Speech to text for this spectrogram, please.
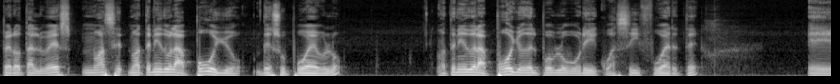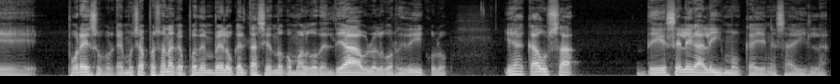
pero tal vez no, no ha tenido el apoyo de su pueblo, no ha tenido el apoyo del pueblo boricua así fuerte. Eh, por eso, porque hay muchas personas que pueden ver lo que él está haciendo como algo del diablo, algo ridículo. Y es a causa de ese legalismo que hay en esa isla.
